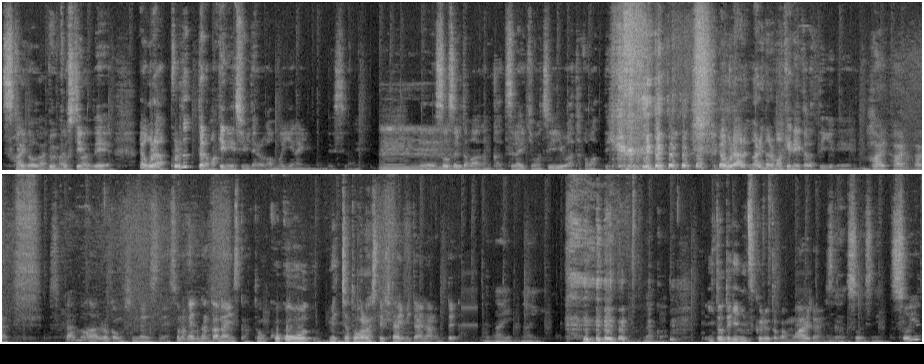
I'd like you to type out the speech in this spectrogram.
スキルの分布をしているので、俺はこれだったら負けねえし、みたいなのがあんま言えないんですよね。うんえーそうするとまあなんか辛い気持ちは高まっていく。いや俺あれあれなら負けねえからって言えねはいはいはい。それはまああるのかもしれないですね。その辺なんかないんですか？とここをめっちゃ尖らせていきたいみたいなのって、え。ない、ない。なんか、意図的に作るとかもあるじゃないですうんそうですね。そういう。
